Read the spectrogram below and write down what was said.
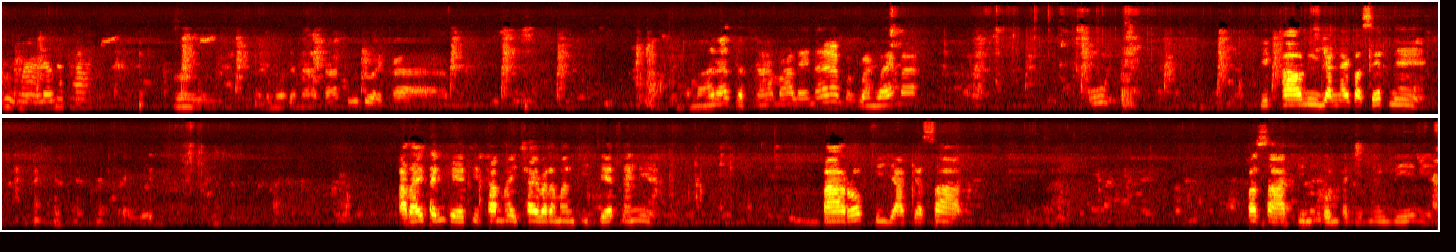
ลูกมาแล้วนะคะอืมอนุโมทนาสาธุด้วยครับมานะศรัทธามาเลยนะบักหวังไหลมาโอ้ยอีกคราวนี้ยังไงก็เซ็ตแน่ อะไรเป็นเหตุที่ทำให้ชัยวรมันที่เจ็ดนั้นเนี่ยปรารบที่อยากจะสร้างปราสาทหินคนแผ่นดินแห่งนี้เนี่ย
